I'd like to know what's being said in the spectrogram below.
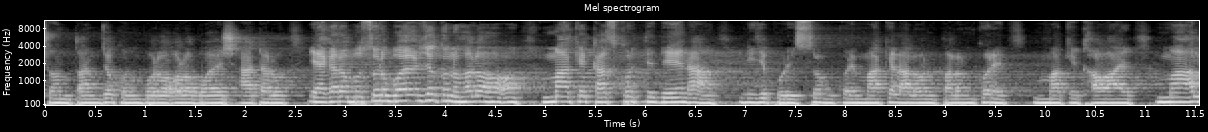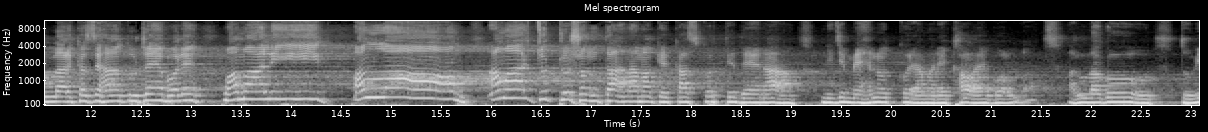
সন্তান যখন বড় হলো, বয়স আঠারো, এগারো বছর বয়স যখন হলো, মাকে কাজ করতে দেয় না, নিজে পরিশ্রম করে মাকে লালন পালন করে মাকে খাওয়ায়। মা আল্লাহর কাছে হাত উঠে বলে ও মালিক আল্লাহ, আমার ছোট্ট সন্তান আমাকে কাজ করতে দেয় না। নিজে মেহনত করে আমারে খাওয়ায় বলল আল্লাহ গো, তুমি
